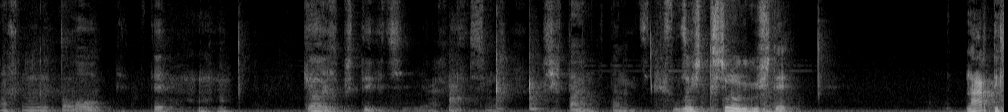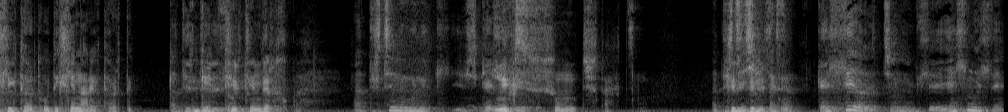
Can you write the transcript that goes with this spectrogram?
анх нөгөө нэг дуу гэд тэ гоо хэлбэртэй гэж анх хэлсэн шатаан тань гэж тэгсэн чинь Мөн тэр чинь үнийг юу штэ. Нар дэлхийг тойрдгоо дэлхийн нарыг тойрдог. Дээр тэр тэн дээр ихгүй. а тэр чинь нөгөө нэг Нэг сүмд тагцсан. А, тэр тэр чинь дээр шатаасан галилей чинь юм блэ ялын нэлээ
